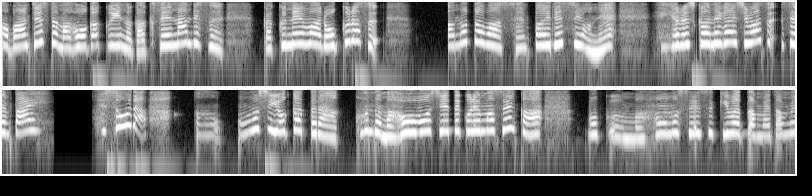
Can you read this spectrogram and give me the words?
もバンチェスタ魔法学院の学生なんです。学年はロークラス。あなたは先輩ですよね。よろしくお願いします、先輩。そうだもしよかったら、今度魔法を教えてくれませんか？僕、魔法の成績はダメダメな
